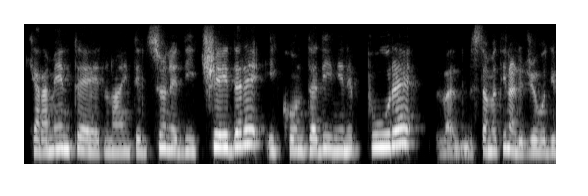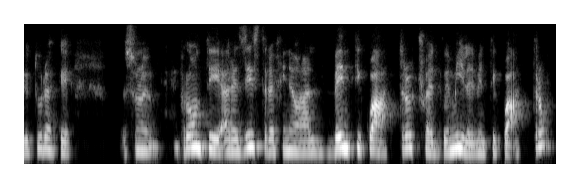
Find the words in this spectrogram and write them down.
chiaramente non ha intenzione di cedere, i contadini neppure, stamattina leggevo addirittura che sono pronti a resistere fino al 24, cioè 2024,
